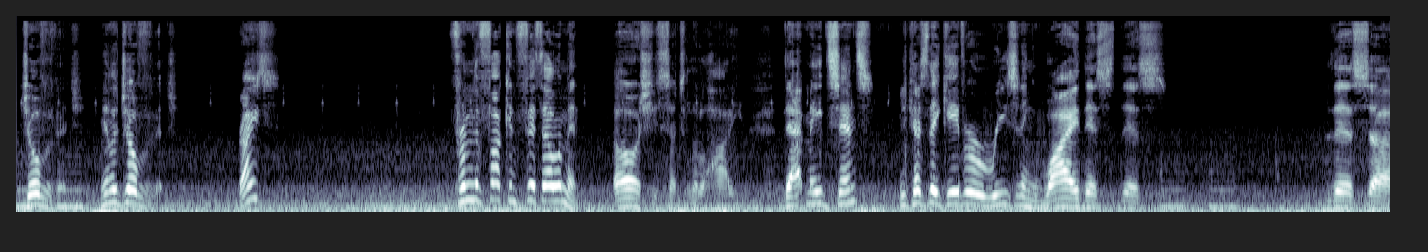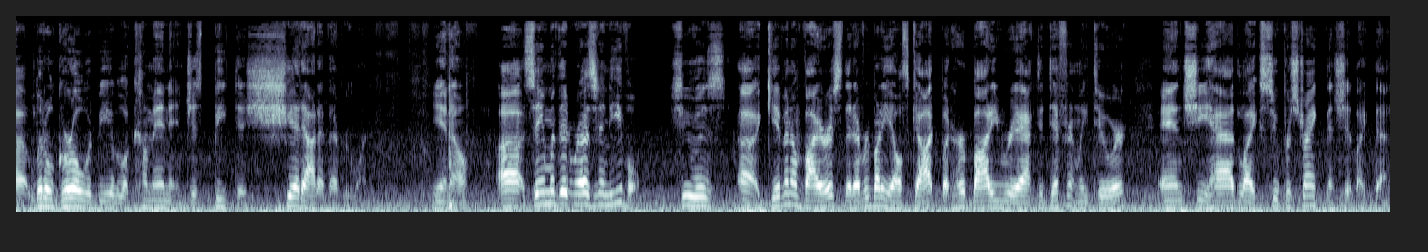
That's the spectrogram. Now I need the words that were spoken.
Jovovich. Milla Jovovich right from the fucking Fifth Element oh she's such a little hottie that made sense because they gave her a reasoning why this this this uh, little girl would be able to come in and just beat the shit out of everyone. You know, uh, same with it Resident Evil. She was uh, given a virus that everybody else got, but her body reacted differently to her, and she had like super strength and shit like that.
